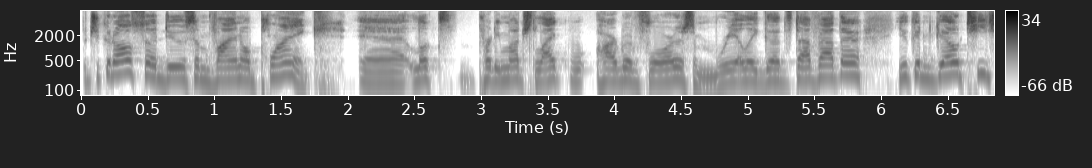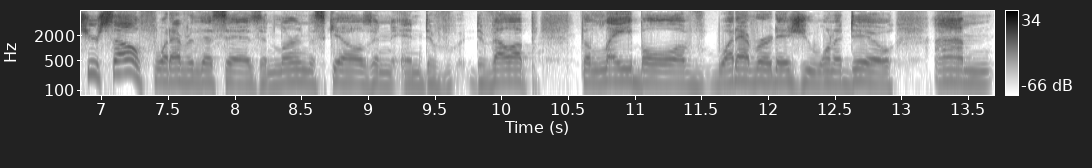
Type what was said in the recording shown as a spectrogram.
but you could also do some vinyl plank. It looks pretty much like hardwood floor. There's some really good stuff out there. You can go teach yourself whatever this is and learn the skills and, and de- develop the label of whatever it is you want to do. Um,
